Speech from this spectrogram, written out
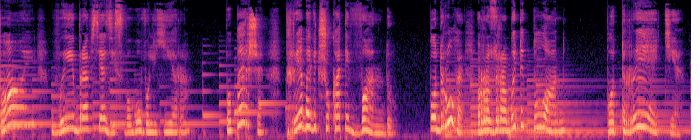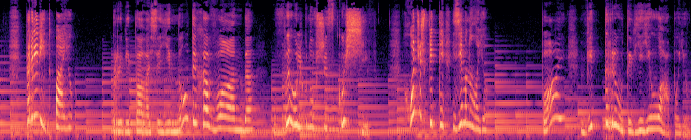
Пай вибрався зі свого вольєра. По-перше, треба відшукати Ванду. По-друге, розробити план. По-третє, Привіт, паю. привіталася їнотиха Ванда, вигулькнувши з кущів. Хочеш піти зі мною? Пай відтрутив її лапою.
